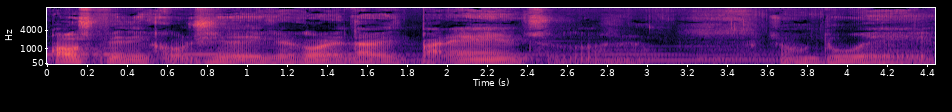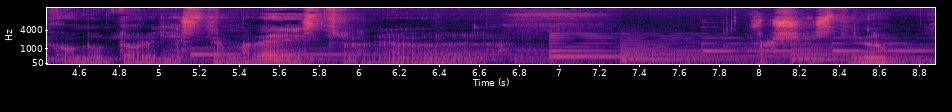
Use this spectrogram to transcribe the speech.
Ospiti del concilio di Gregorio David Parenzo, sono due conduttori di estrema destra, eh, fascisti, no?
